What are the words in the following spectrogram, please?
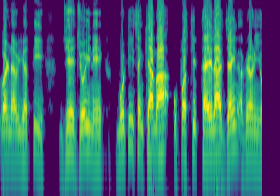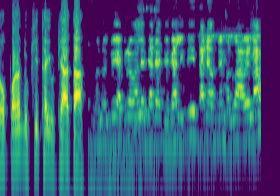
વર્ણવી હતી, જે જોઈને મોટી સંખ્યામાં ઉપસ્થિત થયેલા જૈન અગ્રણીઓ પણ દુઃખી થઈ ઉઠ્યા હતા. મનોજભાઈ અગ્રવાલે જ્યારે જગા લીધી, ત્યારે અમને મળવા આવેલા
